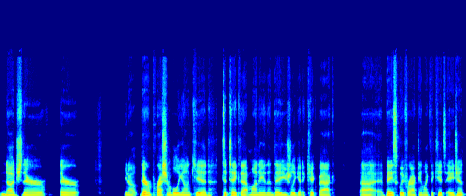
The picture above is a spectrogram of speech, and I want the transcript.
nudge their their you know their impressionable young kid to take that money, and then they usually get a kickback, uh, basically for acting like the kid's agent.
